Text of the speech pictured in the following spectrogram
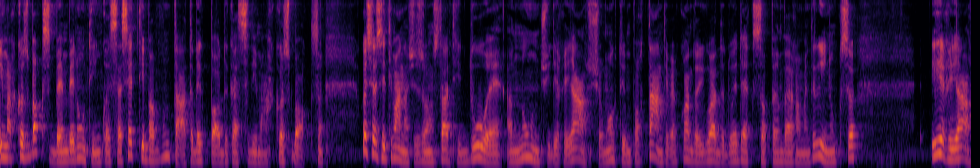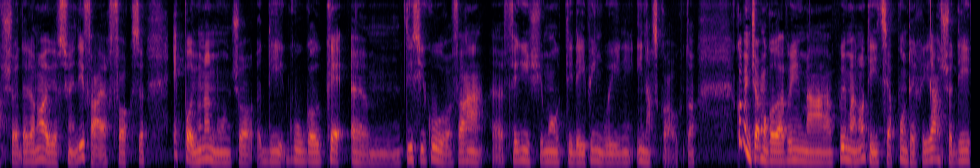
di Marcosbox, benvenuti in questa settima puntata del podcast di Marcosbox. Questa settimana ci sono stati due annunci di rilascio molto importanti per quanto riguarda due desktop environment Linux il rilascio della nuova versione di Firefox e poi un annuncio di Google che ehm, di sicuro farà eh, felici molti dei pinguini in ascolto. Cominciamo con la prima, prima notizia, appunto il rilascio di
